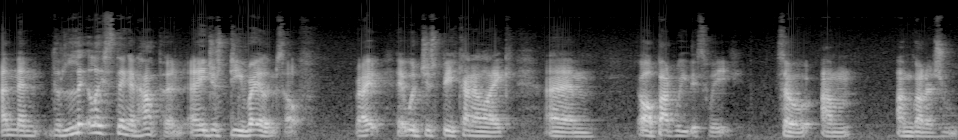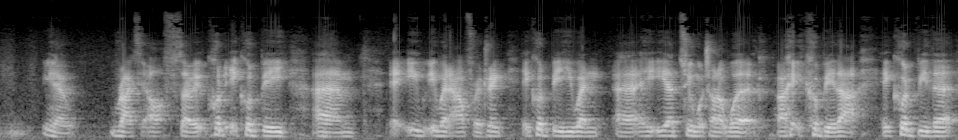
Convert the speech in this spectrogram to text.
and then the littlest thing would happen and he'd just derail himself right? It would just be kind of like um oh bad week this week so i'm i'm gonna you know write it off. So it could it could be um, he, he, went out for a drink. It could be he went uh, he had too much on at work. Right? It could be that. It could be that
